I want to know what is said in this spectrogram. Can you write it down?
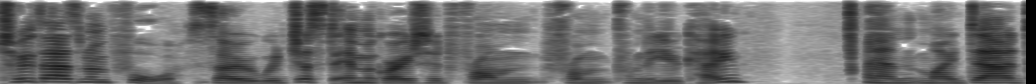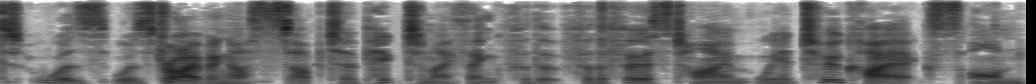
2004. So we'd just emigrated from, from, from the UK. And my dad was, was driving us up to Picton, I think, for the for the first time. We had two kayaks on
